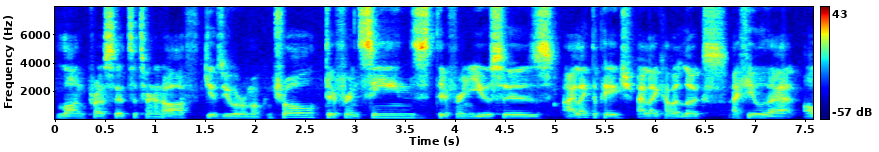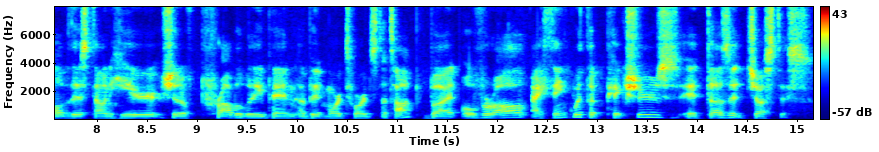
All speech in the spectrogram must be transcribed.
long press it to turn it off gives you a remote control different scenes different uses. I like the page. I like how it looks. I feel that all of this down here should have probably been a bit more towards the top but overall i think with the pictures it does it justice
